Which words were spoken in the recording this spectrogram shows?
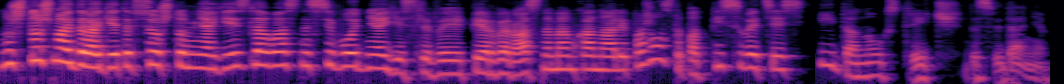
Ну что ж, мои дорогие, это все, что у меня есть для вас на сегодня. Если вы первый раз на моем канале, пожалуйста, подписывайтесь и до новых встреч. До свидания.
